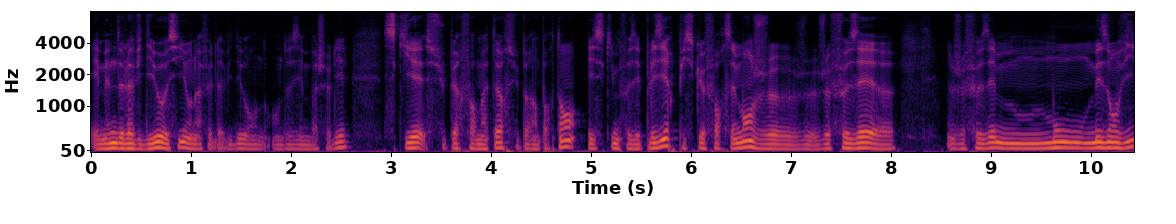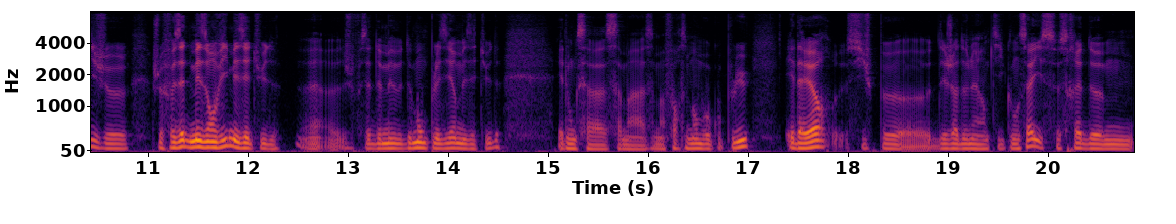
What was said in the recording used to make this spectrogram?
et même de la vidéo aussi, on a fait de la vidéo en, deuxième bachelier, ce qui est super formateur, super important, et ce qui me faisait plaisir, puisque forcément, je, faisais... je faisais mon, mes envies, je, faisais de mes envies mes études. je faisais de, mon plaisir mes études. Et donc ça m'a forcément beaucoup plu. Et d'ailleurs, si je peux déjà donner un petit conseil, ce serait de,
